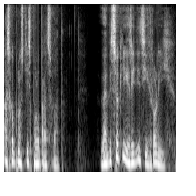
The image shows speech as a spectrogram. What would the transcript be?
a schopností spolupracovat. Ve vysokých řídících rolích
